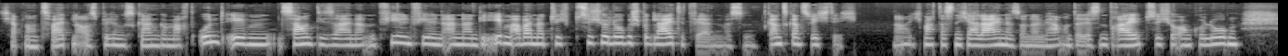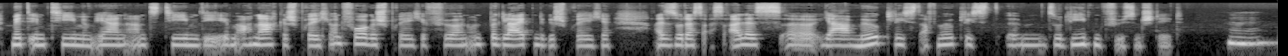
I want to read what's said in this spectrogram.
Ich habe noch einen zweiten Ausbildungsgang gemacht und eben Sounddesignern und vielen, vielen anderen, die eben aber natürlich psychologisch begleitet werden müssen. Ganz, ganz wichtig. Ich mache das nicht alleine, sondern wir haben unterdessen drei Psychoonkologen mit im Team, im Ehrenamtsteam, die eben auch Nachgespräche und Vorgespräche führen und begleitende Gespräche. Also so, dass das alles äh, ja möglichst auf möglichst ähm, soliden Füßen steht. Hm.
